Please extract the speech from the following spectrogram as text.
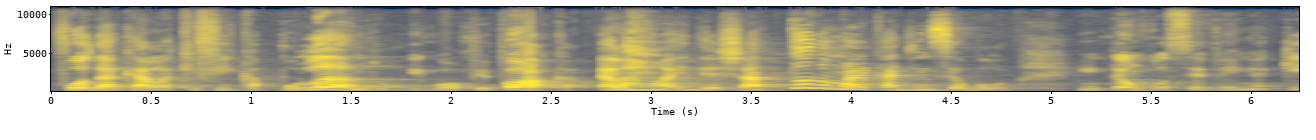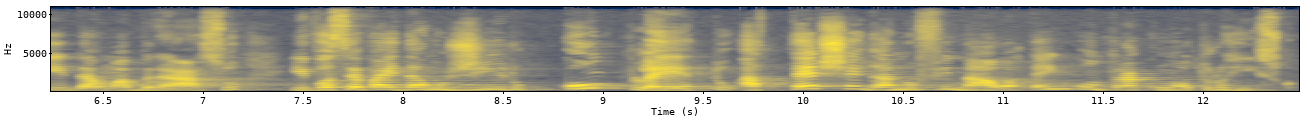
for daquela que fica pulando, igual pipoca, ela vai deixar tudo marcadinho seu bolo. Então você vem aqui, dá um abraço e você vai dar um giro completo até chegar no final, até encontrar com outro risco.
